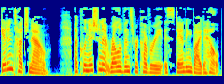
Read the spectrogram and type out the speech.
get in touch now. A clinician at Relevance Recovery is standing by to help.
